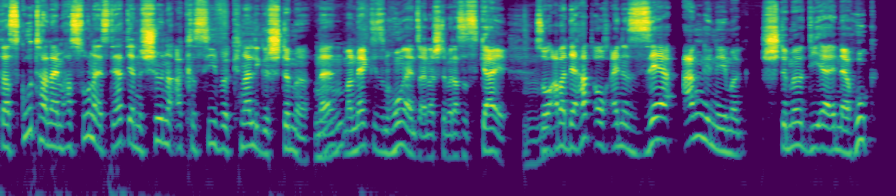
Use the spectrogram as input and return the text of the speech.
Das Gute an einem Hasuna ist, der hat ja eine schöne, aggressive, knallige Stimme. Ne? Mhm. Man merkt diesen Hunger in seiner Stimme, das ist geil. So, aber der hat auch eine sehr angenehme Stimme, die er in der Hook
